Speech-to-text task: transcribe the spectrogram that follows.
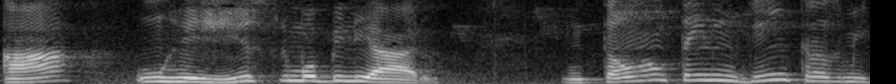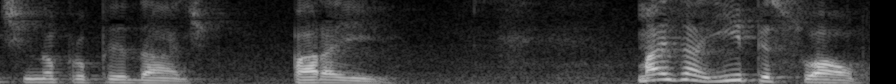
a um registro imobiliário. Então não tem ninguém transmitindo a propriedade para ele. Mas aí, pessoal,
